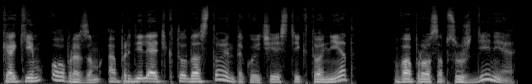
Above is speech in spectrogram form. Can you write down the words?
Каким образом определять, кто достоин такой чести, кто нет, вопрос обсуждения,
